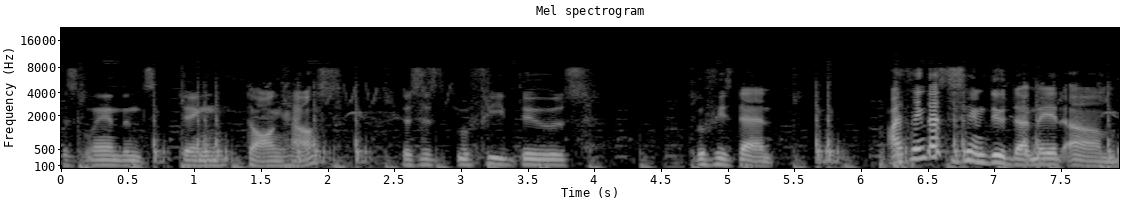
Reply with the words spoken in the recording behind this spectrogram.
This is Landon's ding dong house. This is Oofy Doo's Oofy's den. I think that's the same dude that made um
